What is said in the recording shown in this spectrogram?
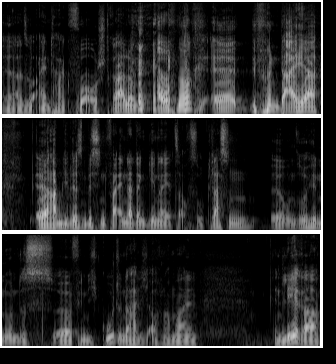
äh, also einen Tag vor Ausstrahlung auch noch. Äh, von daher äh, haben die das ein bisschen verändert. Dann gehen da jetzt auch so Klassen äh, und so hin und das äh, finde ich gut. Und da hatte ich auch nochmal einen, Lehrer,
